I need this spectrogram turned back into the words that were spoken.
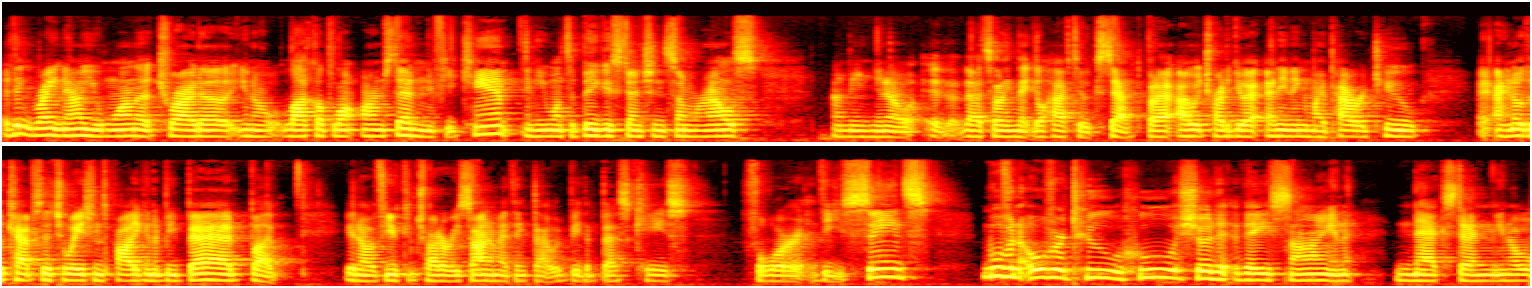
I think right now you want to try to, you know, lock up Armstead, and if you can't, and he wants a big extension somewhere else, I mean, you know, that's something that you'll have to accept. But I, I would try to do anything in my power to. I know the cap situation is probably going to be bad, but you know, if you can try to resign him, I think that would be the best case for the Saints. Moving over to who should they sign next, and you know,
